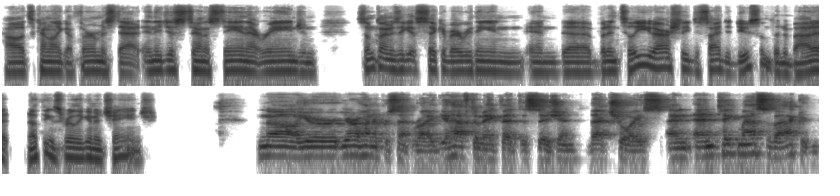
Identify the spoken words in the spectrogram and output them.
how it's kind of like a thermostat and they just kind of stay in that range and sometimes they get sick of everything and and uh, but until you actually decide to do something about it nothing's really going to change no, you're you're 100% right. You have to make that decision, that choice, and and take massive action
